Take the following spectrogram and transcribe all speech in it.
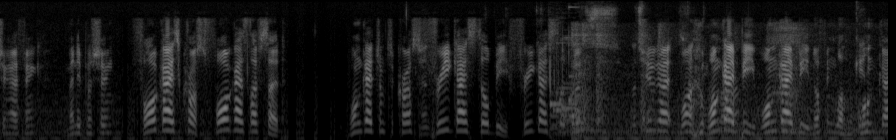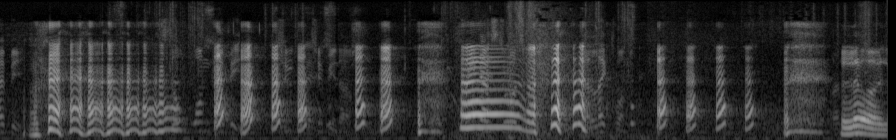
pushing, I think. Many pushing. Four guys crossed. Four guys left side. One guy jumped across. Three guys still B. Three guys still B. Two guy. One, one guy B. One guy B. Nothing low. One guy B. Still one guy B. Two, two B now. Three guys towards me. I legged one. LOL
